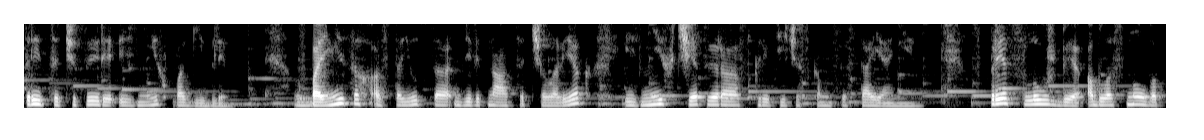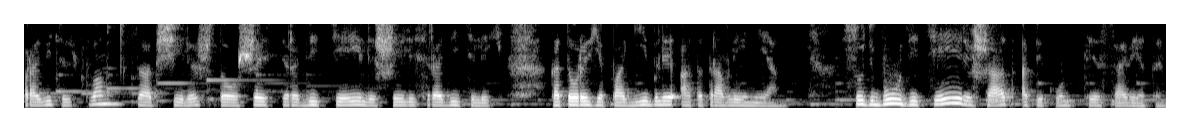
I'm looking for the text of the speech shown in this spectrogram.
34 из них погибли. В больницах остаются 19 человек, из них четверо в критическом состоянии. В пресс-службе областного правительства сообщили, что шестеро детей лишились родителей, которые погибли от отравления. Судьбу детей решат опекунские советы.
